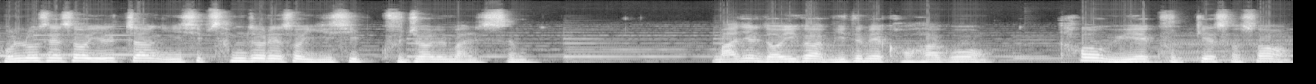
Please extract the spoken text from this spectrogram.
골로새서 1장 23절에서 29절 말씀. 만일 너희가 믿음에 거하고 터 위에 굳게 서서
